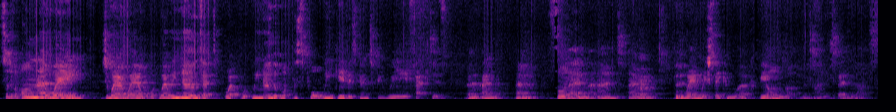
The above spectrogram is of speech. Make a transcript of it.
sort of on their way to where where where we know that what, we know that what the support we give is going to be really effective and, and um, for them and um, for the way in which they can work beyond the time they spend with us.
